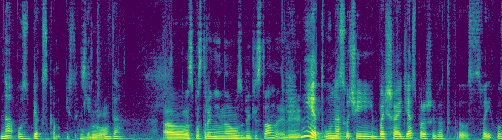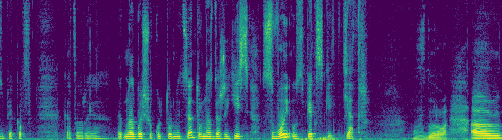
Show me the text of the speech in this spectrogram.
на узбекском языке. Здорово. Да. А распространение на Узбекистан или? Нет, у нас очень большая диаспора живет э, своих узбеков, которые. У нас большой культурный центр, у нас даже есть свой узбекский театр. Здорово. А,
